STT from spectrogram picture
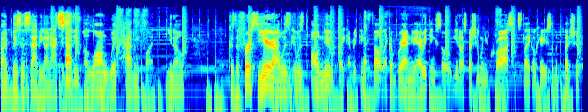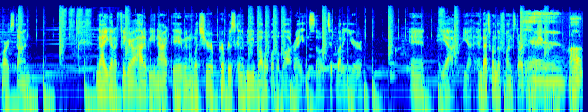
my business savvy got activated savvy. along with having fun, you know. Because the first year I was, it was all new. Like everything felt like a brand new everything. So you know, especially when you cross, it's like okay, so the pledgeship part's done. Now you got to figure out how to be inactive and what's your purpose going to be, blah blah blah blah blah, right? And so it took about a year, and yeah, yeah, and that's when the fun started yeah, for sure. Uh-huh.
